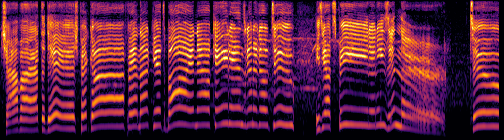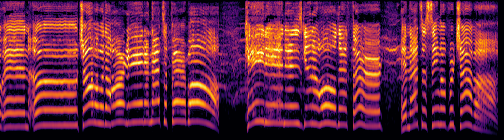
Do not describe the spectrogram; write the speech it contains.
Chava at the dish, pick off, and that gets by, and now He's got speed, and he's in there. Two and oh, Chava with a hard hit, and that's a fair ball. Caden is gonna hold at third, and that's a single for Chava.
